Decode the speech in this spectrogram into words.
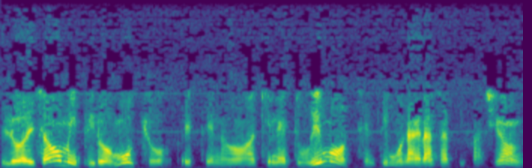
lo de sábado me inspiró mucho. Este, no, a quienes estuvimos sentimos una gran satisfacción.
